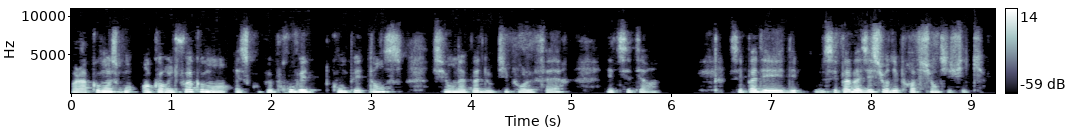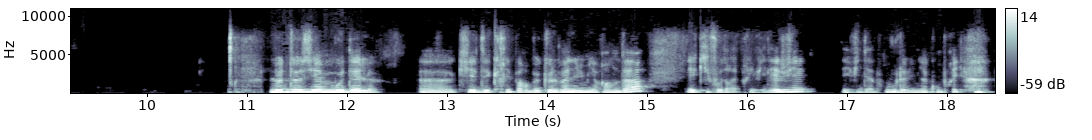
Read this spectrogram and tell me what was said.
voilà, comment est-ce qu'on, encore une fois, comment est-ce qu'on peut prouver de compétences si on n'a pas d'outils pour le faire, etc. C'est pas pas basé sur des preuves scientifiques. Le deuxième modèle qui est décrit par Buckelman et Miranda et qu'il faudrait privilégier, évidemment, vous l'avez bien compris,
